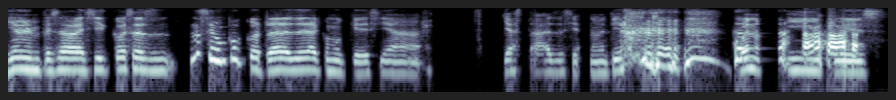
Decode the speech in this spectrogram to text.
ya me empezaba a decir cosas, no sé, un poco raras, era como que decía, ya estás, decía, no mentira. bueno, y pues,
